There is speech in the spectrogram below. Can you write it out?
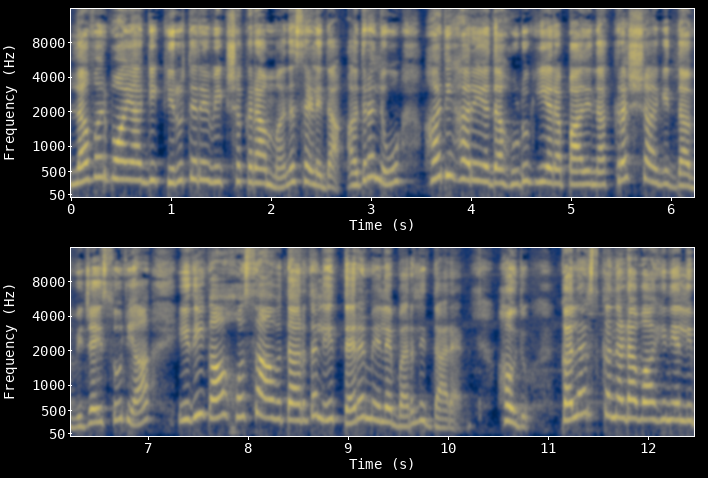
ಲವರ್ ಬಾಯ್ ಆಗಿ ಕಿರುತೆರೆ ವೀಕ್ಷಕರ ಮನಸೆಳೆದ ಅದರಲ್ಲೂ ಹದಿಹರೆಯದ ಹುಡುಗಿಯರ ಪಾಲಿನ ಕ್ರಶ್ ಆಗಿದ್ದ ವಿಜಯ್ ಸೂರ್ಯ ಇದೀಗ ಹೊಸ ಅವತಾರದಲ್ಲಿ ತೆರೆ ಮೇಲೆ ಬರಲಿದ್ದಾರೆ. ಹೌದು, ಕಲರ್ಸ್ ಕನ್ನಡ ವಾಹಿನಿಯಲ್ಲಿ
